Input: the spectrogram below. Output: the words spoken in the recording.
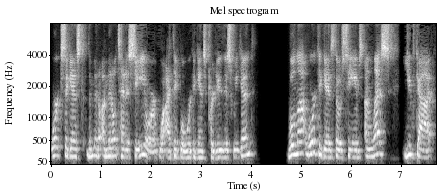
works against the middle, a middle Tennessee, or what I think will work against Purdue this weekend, will not work against those teams unless you've got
